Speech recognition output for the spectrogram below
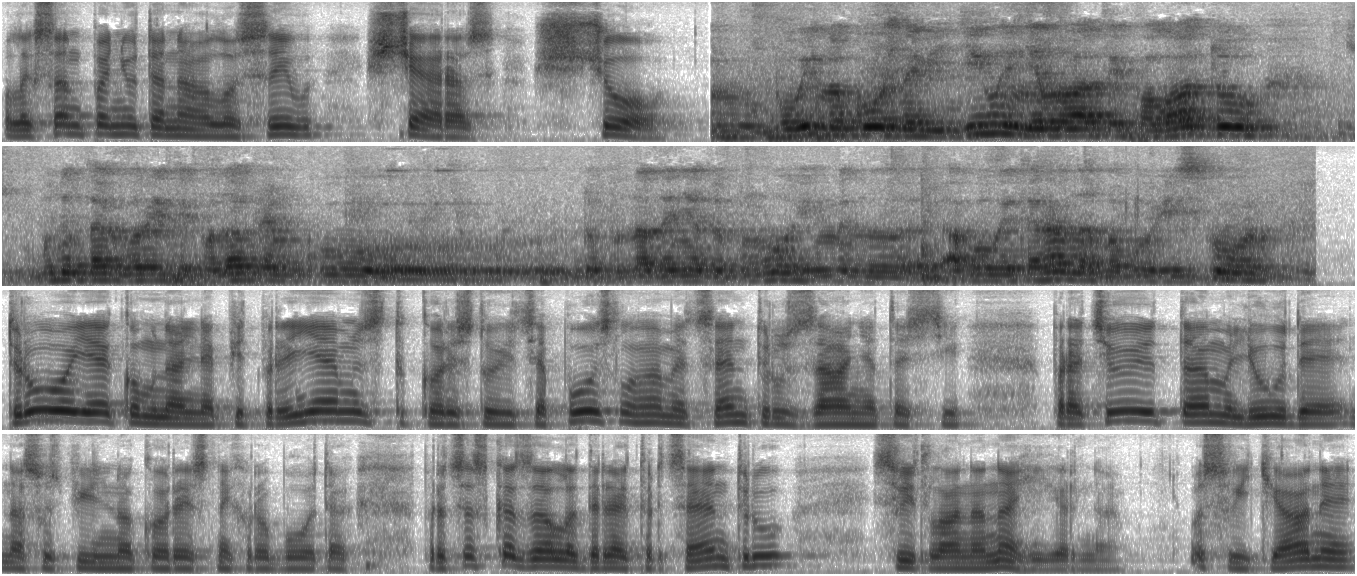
Олександр Панюта наголосив ще раз, що Повинно кожне відділення мати палату, будемо так говорити, по напрямку надання допомоги іменно або ветеранам, або військовим. Троє комунальних підприємств користуються послугами центру зайнятості. Працюють там люди на суспільно корисних роботах. Про це сказала директор центру Світлана Нагірна. Освітяни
